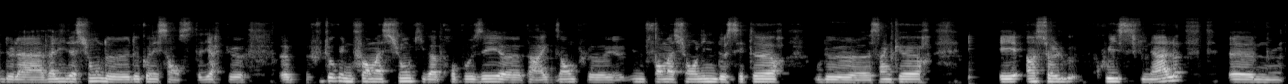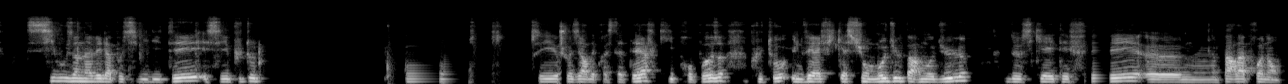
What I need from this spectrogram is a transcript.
de la validation de, connaissances. C'est-à-dire que euh, plutôt qu'une formation qui va proposer, euh, par exemple, une formation en ligne de 7 heures ou de 5 heures et un seul quiz final, si vous en avez la possibilité, essayez plutôt de choisir des prestataires qui proposent plutôt une vérification module par module de ce qui a été fait par l'apprenant.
